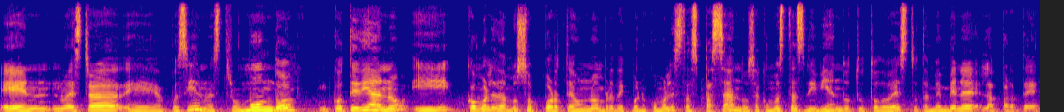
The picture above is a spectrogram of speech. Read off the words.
en nuestra, eh, pues sí, en nuestro mundo cotidiano y cómo le damos soporte a un hombre de, bueno, cómo le estás pasando, o sea, cómo estás viviendo tú todo esto. También viene la parte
